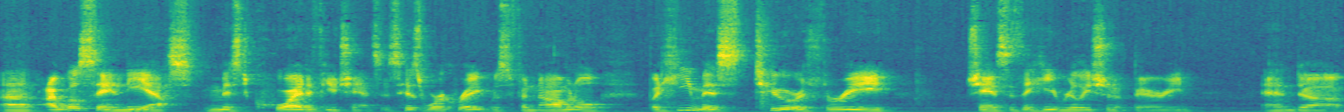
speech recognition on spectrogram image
Uh, I will say Niasse missed quite a few chances. His work rate was phenomenal, but he missed two or three chances that he really should have buried. And uh,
